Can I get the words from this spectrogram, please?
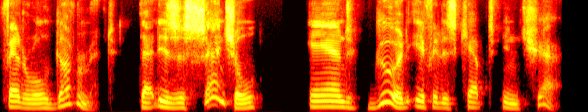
federal government that is essential and good if it is kept in check.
